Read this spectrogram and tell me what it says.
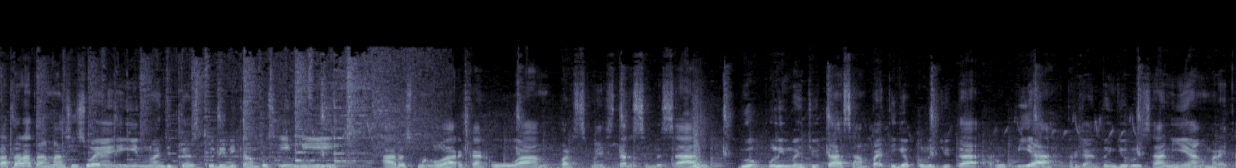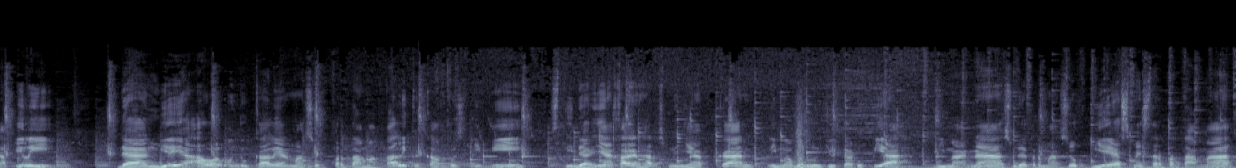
Rata-rata mahasiswa yang ingin melanjutkan studi di kampus ini harus mengeluarkan uang per semester sebesar 25 juta sampai 30 juta rupiah tergantung jurusan yang mereka pilih. Dan biaya awal untuk kalian masuk pertama kali ke kampus ini setidaknya kalian harus menyiapkan 50 juta rupiah di mana sudah termasuk biaya semester pertama,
